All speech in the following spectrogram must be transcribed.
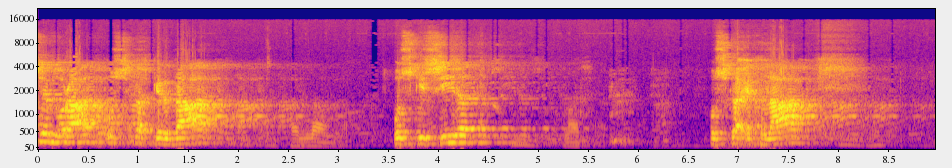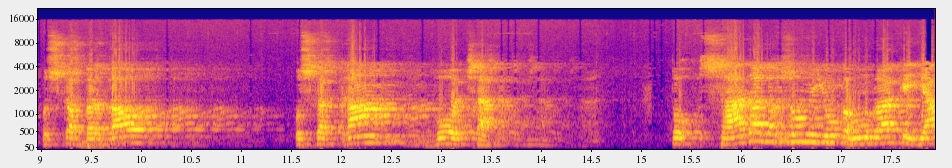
से मुराद उसका किरदार उसकी सीरत उसका इखलाक उसका बर्ताव उसका काम वो अच्छा है। तो सादा लफ्जों में यूँ कहूँगा कि या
